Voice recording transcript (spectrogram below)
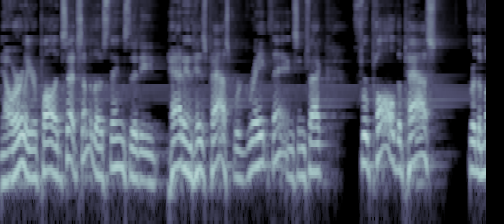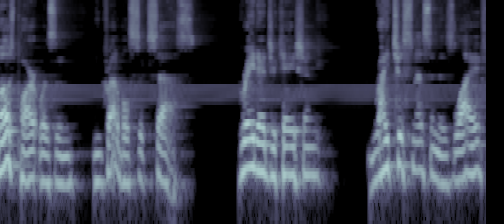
Now, earlier, Paul had said some of those things that he had in his past were great things. In fact, for Paul, the past, for the most part, was an incredible success. Great education, righteousness in his life,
